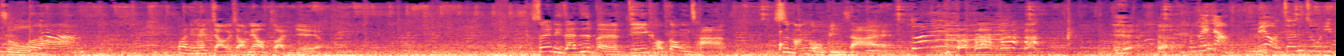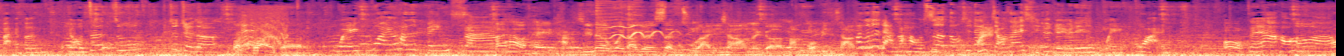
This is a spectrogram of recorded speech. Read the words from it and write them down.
珠。哇，哇，你还搅一搅，你好专业哦。所以你在日本的第一口贡茶是芒果冰沙，哎，对啊。我跟你讲，没有珍珠一百分，有珍珠就觉得怪怪的。微怪，因为它是冰沙。哎，还有黑糖，其实那个味道就会渗出来。你想要那个芒果冰沙它就是两个好吃的东西，但是搅在一起就觉得有点微怪。哦，怎样？好喝吗？好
